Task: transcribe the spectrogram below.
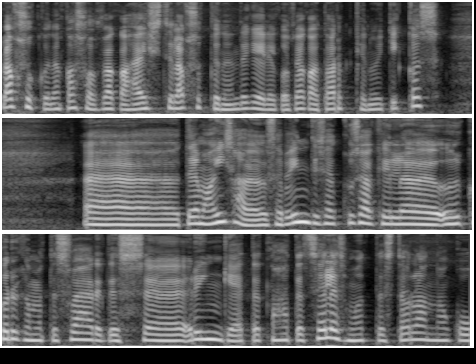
lapsukene kasvab väga hästi, lapsukene on tegelikult väga tark ja nutikas tema isa jooseb endiselt kusagil kõrgemates sfäärides ringi, et, et noh, et, et selles mõttes tal on nagu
